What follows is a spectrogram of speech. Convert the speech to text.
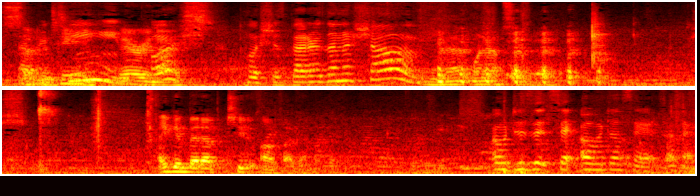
17. Very Push. nice. Push is better than a shove. And that one absolutely. I can bet up to. Oh, five. Oh, does it say? Oh, it does say it. Okay.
